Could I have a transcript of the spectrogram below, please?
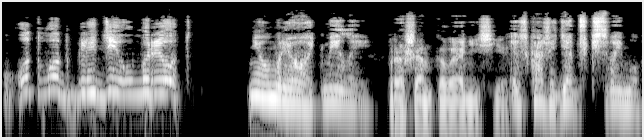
Вот-вот, гляди, умрет. — Не умрет, милый, — прошамкала Анисья. — Скажи дедушке своему,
